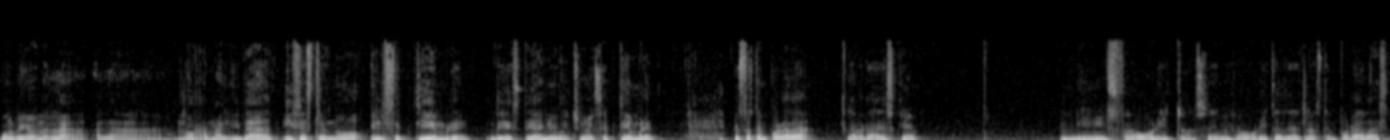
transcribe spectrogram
volvieron a la, a la normalidad y se estrenó el septiembre de este año, el 21 de septiembre. Esta temporada, la verdad es que mis favoritos, ¿eh? mis favoritas de las temporadas.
